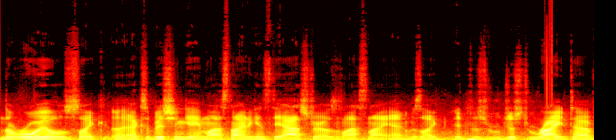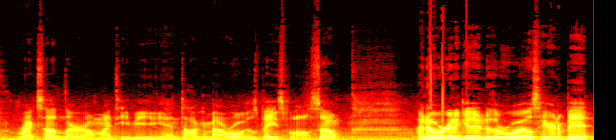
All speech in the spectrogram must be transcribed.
the Royals like uh, exhibition game last night against the Astros last night, and it was like it was just right to have Rex Hudler on my TV again talking about Royals baseball. So I know we're gonna get into the Royals here in a bit.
